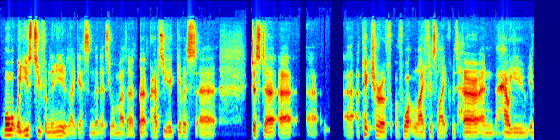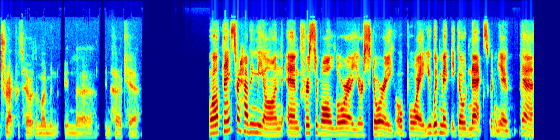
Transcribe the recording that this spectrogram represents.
More what we're used to from the news, I guess, and that it's your mother. But perhaps you could give us uh, just a, a, a, picture of, of what life is like with her and how you interact with her at the moment in uh, in her care. Well, thanks for having me on. And first of all, Laura, your story. Oh boy, you would make me go next, wouldn't you? Yeah,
